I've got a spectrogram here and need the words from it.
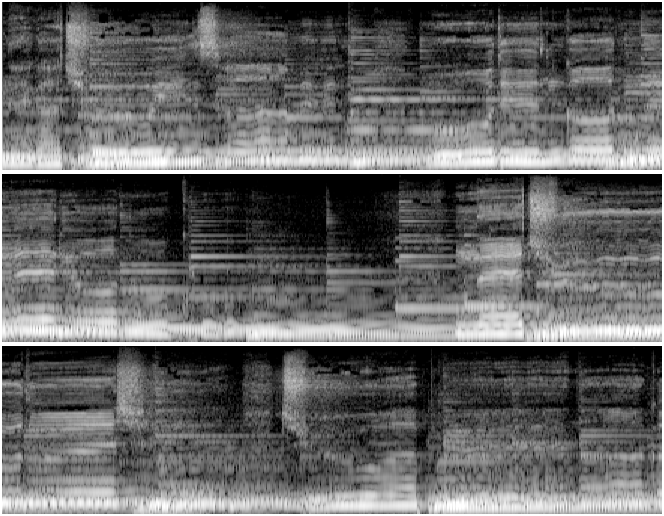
내가 주인 삼은 모든 것 내려놓고 내 주 되신 주 앞에 나가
